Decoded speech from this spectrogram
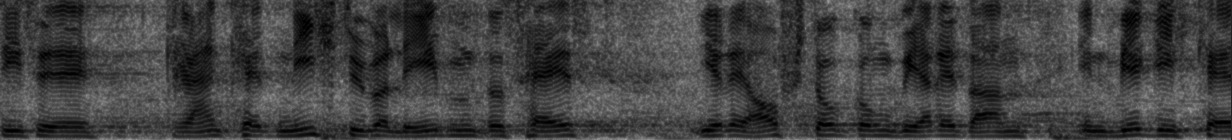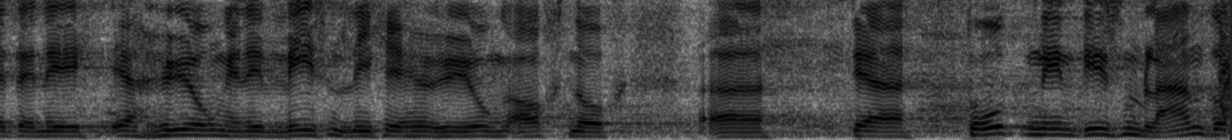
diese Krankheit nicht überleben. Das heißt, Ihre Aufstockung wäre dann in Wirklichkeit eine Erhöhung, eine wesentliche Erhöhung auch noch äh, der Toten in diesem Land.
